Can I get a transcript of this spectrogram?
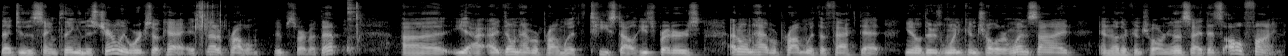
that do the same thing, and this generally works okay. It's not a problem. Oops, sorry about that. Uh, yeah, I don't have a problem with T-style heat spreaders. I don't have a problem with the fact that you know there's one controller on one side and another controller on the other side. That's all fine.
